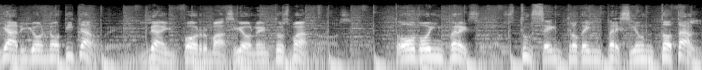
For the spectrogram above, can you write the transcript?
Diario Notitarde, la información en tus manos, todo impresos, tu centro de impresión total.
